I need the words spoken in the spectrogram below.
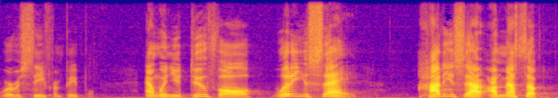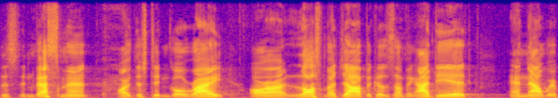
we'll receive from people. And when you do fall, what do you say? How do you say, I, I messed up this investment, or this didn't go right, or I lost my job because of something I did? and now we're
